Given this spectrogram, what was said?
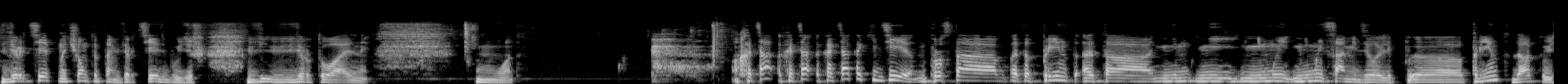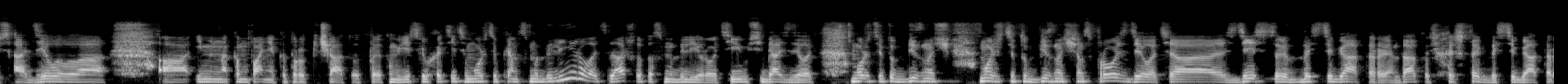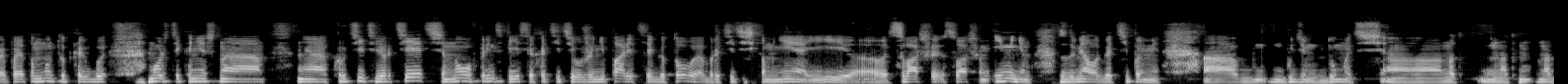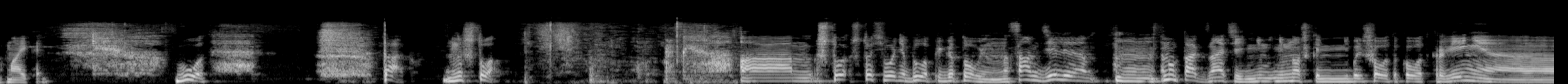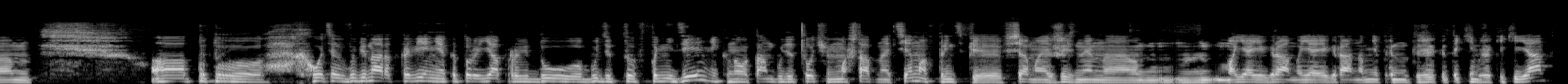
вертеть, на чем ты там вертеть будешь виртуальный. Вот. Хотя, хотя, хотя как идея, просто этот принт, это не, не, не, мы, не мы сами делали э, принт, да, то есть, а делала а именно компания, которая печатает. Поэтому, если вы хотите, можете прям смоделировать, да, что-то смоделировать и у себя сделать. Можете тут бизнес, можете тут бизнес Chance Pro сделать, а здесь достигаторы, да, то есть хэштег достигаторы. Поэтому, ну, тут как бы можете, конечно, э, крутить, вертеть, но, в принципе, если хотите уже не париться и готовы, обратитесь ко мне и э, с, вашей, с вашим именем, с двумя логотипами э, будем думать э, над, над, над майкой. Вот. Так, ну что, а, что, что сегодня было приготовлено? На самом деле, ну так, знаете, немножко небольшого такого откровения. А, хоть вебинар откровения, который я проведу, будет в понедельник, но там будет очень масштабная тема. В принципе, вся моя жизнь, наверное, моя игра, моя игра, она мне принадлежит и таким же, как и я.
